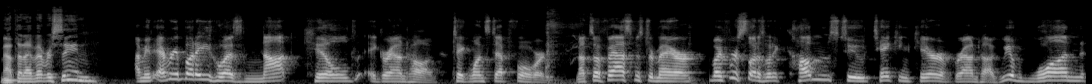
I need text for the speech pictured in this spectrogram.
Not that I've ever seen. I mean, everybody who has not killed a groundhog, take one step forward. Not so fast, Mr. Mayor. My first thought is when it comes to taking care of groundhog, we have one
